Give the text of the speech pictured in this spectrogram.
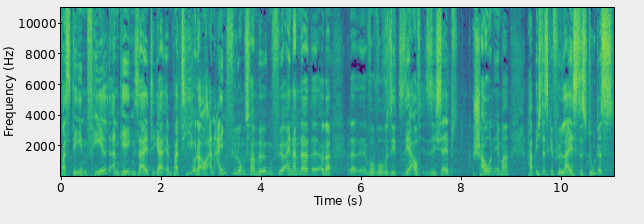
was denen fehlt an gegenseitiger Empathie oder auch an Einfühlungsvermögen füreinander äh, oder, oder äh, wo, wo sie sehr auf sich selbst schauen immer, habe ich das Gefühl, leistest du das,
